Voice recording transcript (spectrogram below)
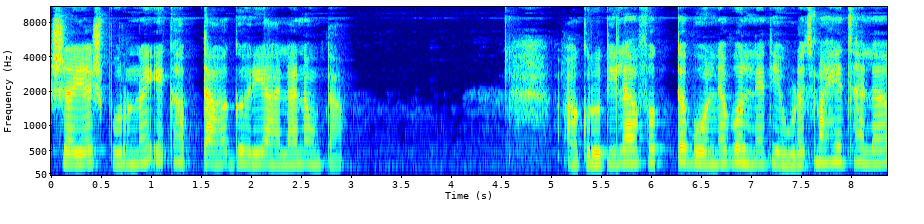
श्रेयश पूर्ण एक हप्ता घरी आला नव्हता. आकृतीला फक्त बोलण्या बोलण्यात एवढंच माहीत झालं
